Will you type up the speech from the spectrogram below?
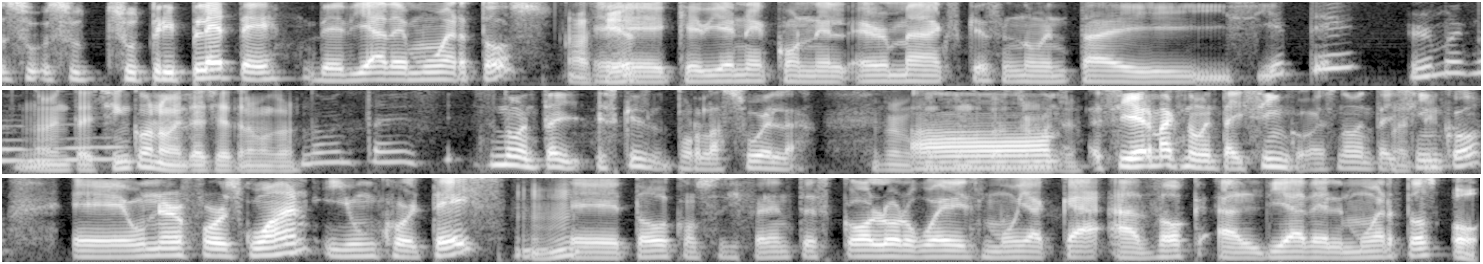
su, su- su triplete de Día de Muertos. Así eh, es. Que viene con el Air Max, que es el 97. Air Max, no, 95 o 97, no me acuerdo. 96, es 90, y- es que es por la suela. Siempre me número. sí, Air Max 95, es 95. eh, un Air Force One y un Cortez. Eh, todo con sus diferentes colorways, muy acá ad hoc al Día del Muertos o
